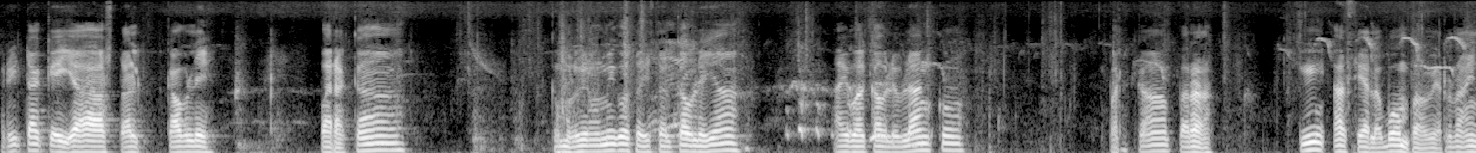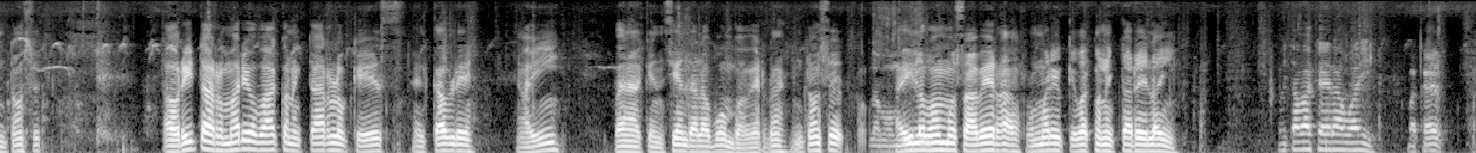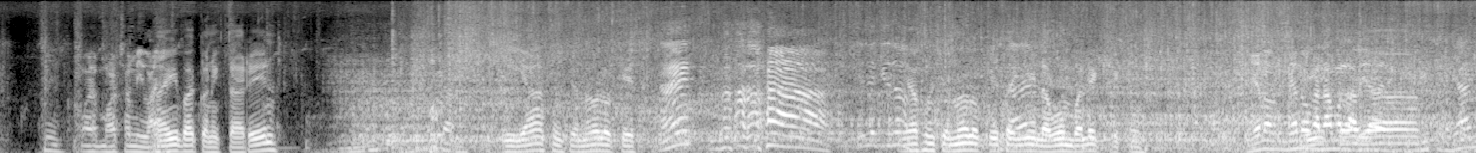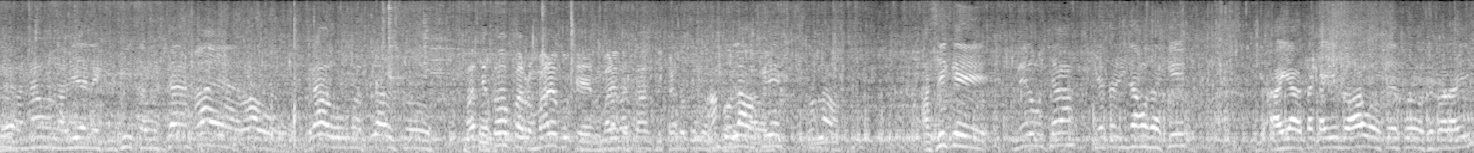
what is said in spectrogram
Ahorita que ya está el cable para acá. Como lo vieron amigos, ahí está el cable ya. Ahí va el cable blanco. Para acá, para aquí, hacia la bomba, ¿verdad? Entonces, ahorita Romario va a conectar lo que es el cable ahí para que encienda la bomba, ¿verdad? Entonces, ahí lo vamos a ver a Romario que va a conectar él ahí. Ahorita va a caer agua ahí. Va a caer. Sí. Voy a, voy a echar mi baño. Ahí va a conectar él. Y ya funcionó lo que es, ¿Eh? No. ya funcionó lo que es ahí la bomba eléctrica. Ya no, ya no ganamos la vida. Ya nos ganamos la vida electricista, muchachos. ¡Ay, bravo! Bravo, un aplauso. Más que todo para Romario porque Romario me estaba explicando todo. Ambos lados, ¿qué? Dos lados. Así que, primero muchachos, ya terminamos aquí. Allá está cayendo agua, ustedes pueden observar ahí.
